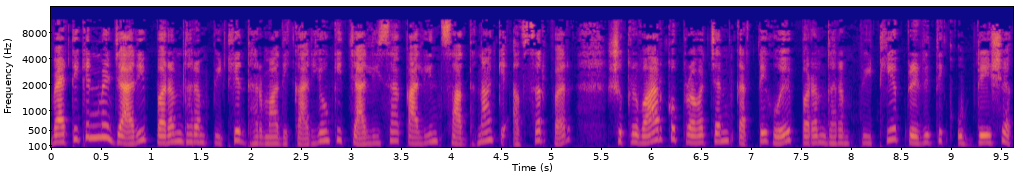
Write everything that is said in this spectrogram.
वेटिकन में जारी परम धर्म पीठीय धर्माधिकारियों की चालीसा कालीन साधना के अवसर पर शुक्रवार को प्रवचन करते हुए परम धर्म पीठीय प्रेरितिक उपदेशक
